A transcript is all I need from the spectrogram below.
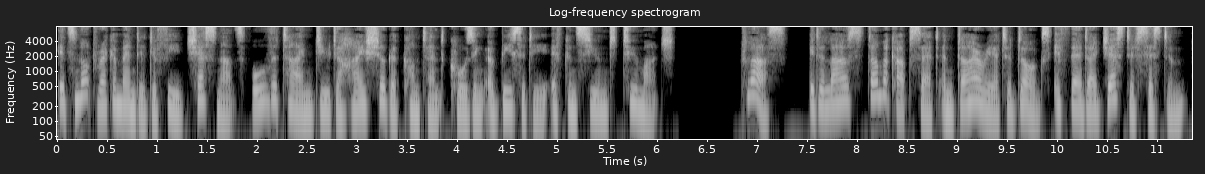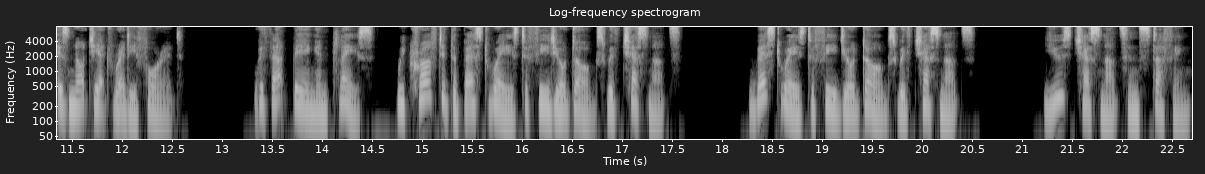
it's not recommended to feed chestnuts all the time due to high sugar content causing obesity if consumed too much. Plus, it allows stomach upset and diarrhea to dogs if their digestive system is not yet ready for it. With that being in place, we crafted the best ways to feed your dogs with chestnuts. Best ways to feed your dogs with chestnuts. Use chestnuts in stuffing.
